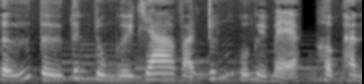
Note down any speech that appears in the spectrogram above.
tử từ tinh trùng người cha và trứng của người mẹ hợp thành.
